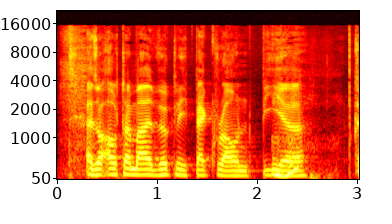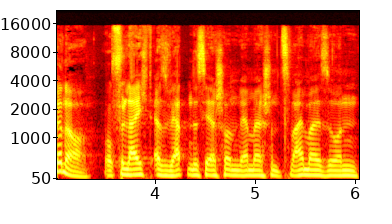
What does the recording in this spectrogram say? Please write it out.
So. Also auch da mal wirklich Background, Bier. Genau. Vielleicht, also wir hatten das ja schon, wir haben ja schon zweimal so ein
